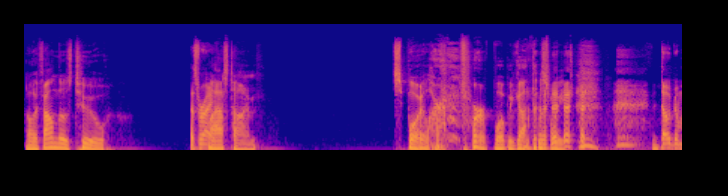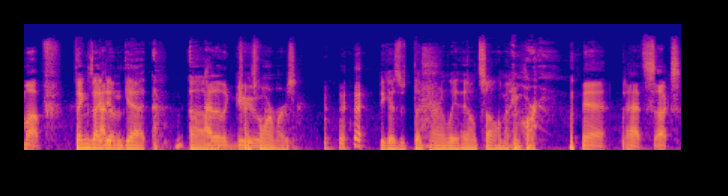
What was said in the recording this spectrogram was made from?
Well, I found those two That's right. last time. Spoiler for what we got this week. Dug them up. Things I Out didn't get um, out of the goo. Transformers because apparently they don't sell them anymore. yeah, that sucks.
